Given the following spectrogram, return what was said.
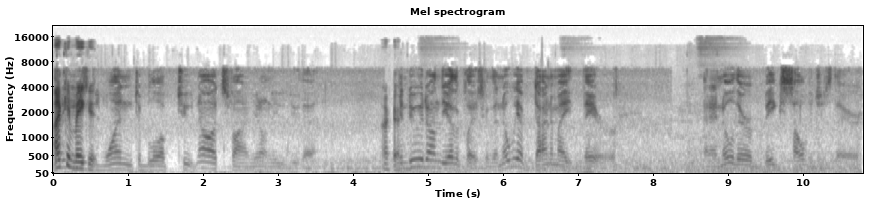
I he can make it. One to blow up two. No, it's fine. You don't need to do that. We Okay. can do it on the other place because I know we have dynamite there, and I know there are big salvages there.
